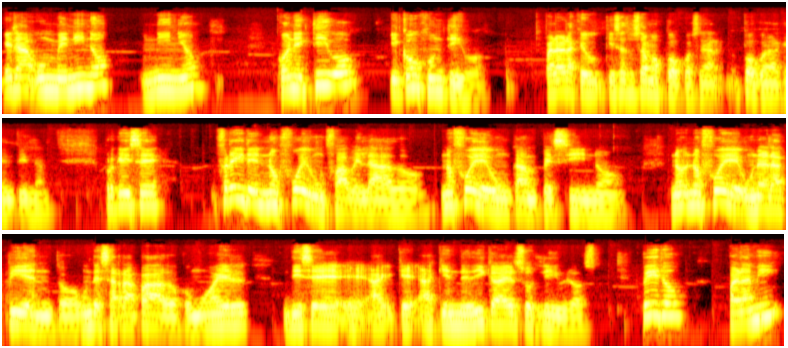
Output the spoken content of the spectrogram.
era un menino, un niño, conectivo y conjuntivo palabras que quizás usamos poco en Argentina. Porque dice, Freire no fue un favelado, no fue un campesino, no, no fue un harapiento, un desarrapado, como él dice a, a quien dedica él sus libros. Pero para mí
